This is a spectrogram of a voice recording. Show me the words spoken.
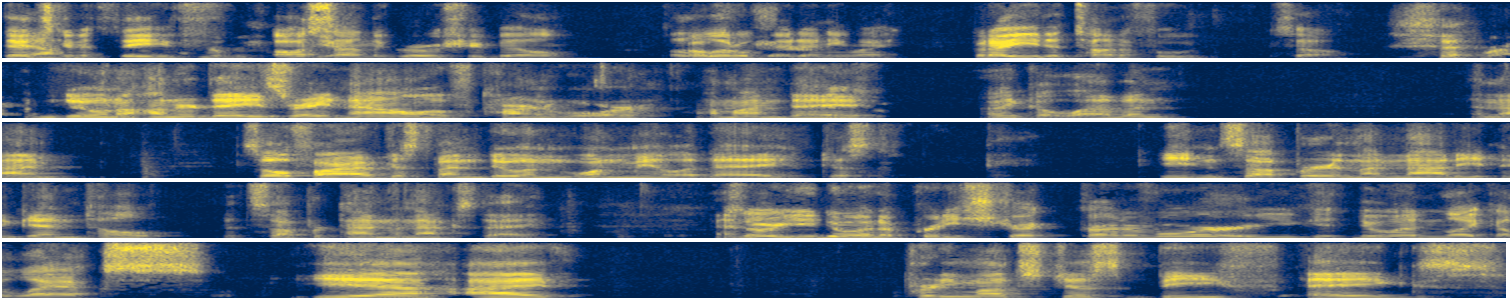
that's Yeah. going to save us Yeah. on the grocery bill a Oh, little for bit sure. anyway. But I eat a ton of food, so I'm doing 100 days right now of carnivore. I'm on day, I think 11. And I'm, so far, I've just been doing one meal a day, just eating supper and then not eating again until it's supper time the next day. And- So are you doing a pretty strict carnivore or are you get doing like a lax? Yeah, I pretty much just beef, eggs,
